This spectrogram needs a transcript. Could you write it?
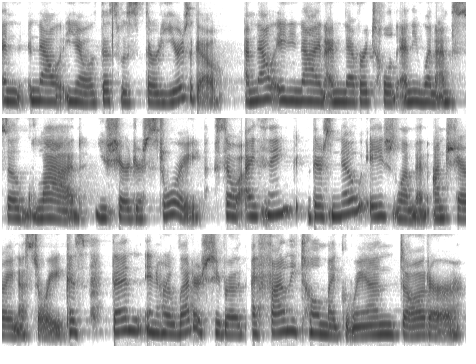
And now, you know, this was 30 years ago. I'm now 89. I've never told anyone. I'm so glad you shared your story. So I think there's no age limit on sharing a story because then in her letter, she wrote, I finally told my granddaughter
